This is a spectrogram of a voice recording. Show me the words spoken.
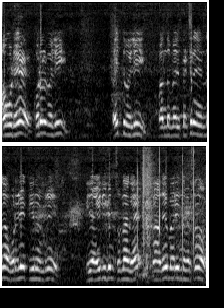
அவங்களுடைய குடல் வலி வயிற்று வலி அந்த மாதிரி பிரச்சனை இருந்தால் உடனே தீரும் என்று இது ஐதீகம்னு சொன்னாங்க. நான் அதே மாதிரி இந்த வருஷம்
